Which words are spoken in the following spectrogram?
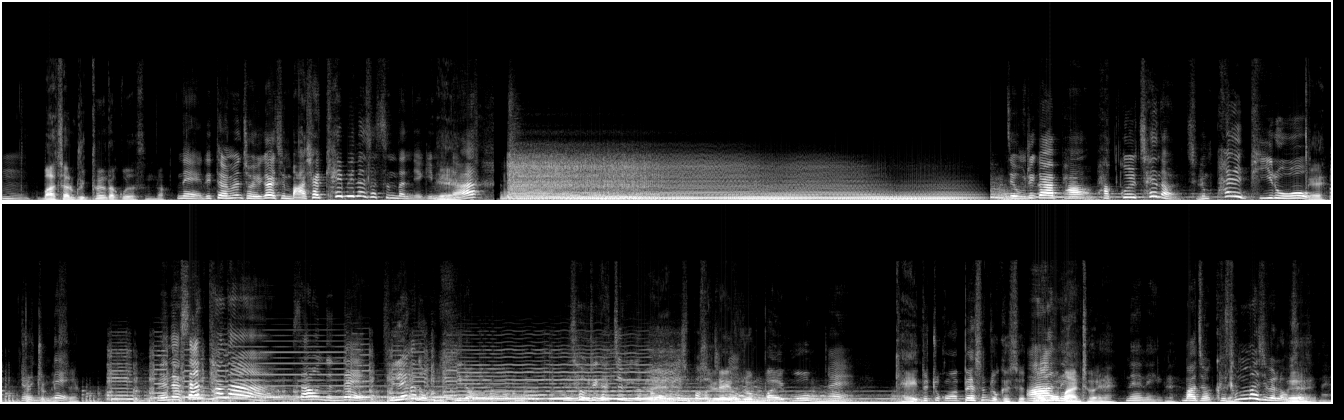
음. 마샬 리턴에다 꽂았습니다. 네, 리턴이면 저희가 지금 마샬 캐비넷에 쓴다는 얘기입니다. 이제 우리가 바, 바꿀 채널 지금 8B로 네, 되어 있는데. 왜냐면 산타나 사운드인데 delay가 너무 길어. 그래서 우리가 좀 이거 바꾸고 네, 싶어가지고. delay도 좀 빼고 네, gain도 조금만 뺐으면 좋겠어요. 아, 너무 네. 많죠. 예. 네네. 네. 맞아. 그 네. 손맛이 별로 네. 없어지나요.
